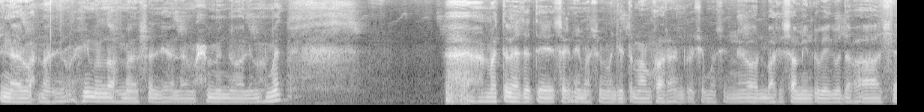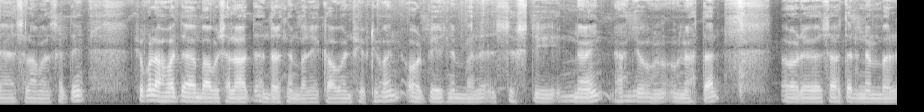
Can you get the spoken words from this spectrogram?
بسم اللہ الرحمن الرحیم اللہ صلی اللہ محمد علیہ محمد مکتب حضرت سگن معصوم موجود تمام خاران کو شیخ مسن اور باقی سامعین کو بھی ایک دفعہ سلام عرض کرتے ہیں شکر احمد باب سلاد درس نمبر اکاون ففٹی ون اور پیج نمبر سکسٹی نائن ہاں جی انہتر اور ستر نمبر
